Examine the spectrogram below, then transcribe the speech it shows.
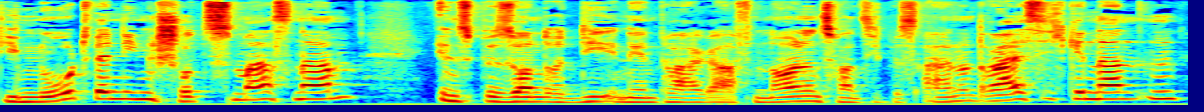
die notwendigen Schutzmaßnahmen, insbesondere die in den Paragraphen 29 bis 31 genannten,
